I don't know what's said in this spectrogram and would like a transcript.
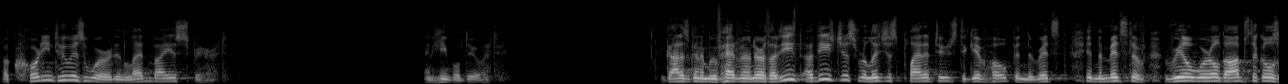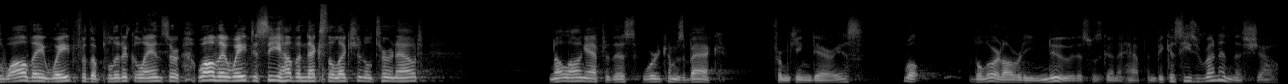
according to His word and led by His Spirit. And He will do it. God is going to move heaven and earth. Are these, are these just religious platitudes to give hope in the, midst, in the midst of real world obstacles while they wait for the political answer, while they wait to see how the next election will turn out? Not long after this, word comes back from King Darius. Well, the Lord already knew this was going to happen because he's running this show.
